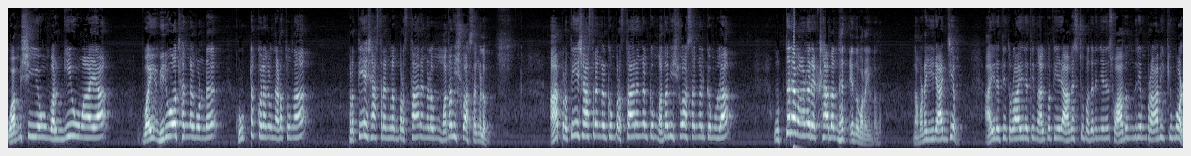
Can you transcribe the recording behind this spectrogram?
വംശീയവും വർഗീയവുമായ വൈ വിരോധങ്ങൾ കൊണ്ട് കൂട്ടക്കൊലകൾ നടത്തുന്ന പ്രത്യയശാസ്ത്രങ്ങളും പ്രസ്ഥാനങ്ങളും മതവിശ്വാസങ്ങളും. ആ പ്രത്യയശാസ്ത്രങ്ങൾക്കും പ്രസ്ഥാനങ്ങൾക്കും മതവിശ്വാസങ്ങൾക്കുമുള്ള ഉത്തരമാണ് രക്ഷാബന്ധൻ എന്ന് പറയുന്നത്. നമ്മുടെ ഈ രാജ്യം ആയിരത്തി തൊള്ളായിരത്തി നാൽപ്പത്തിയേഴ് ആഗസ്റ്റ് പതിനഞ്ചിന് സ്വാതന്ത്ര്യം പ്രാപിക്കുമ്പോൾ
